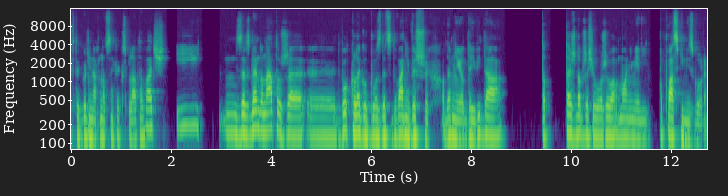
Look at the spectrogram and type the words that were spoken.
w tych godzinach nocnych eksploatować i mm, ze względu na to, że e, dwóch kolegów było zdecydowanie wyższych ode mnie i od Davida, to też dobrze się ułożyło, bo oni mieli po płaskim i z góry.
